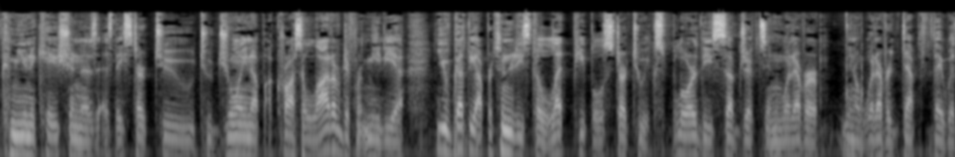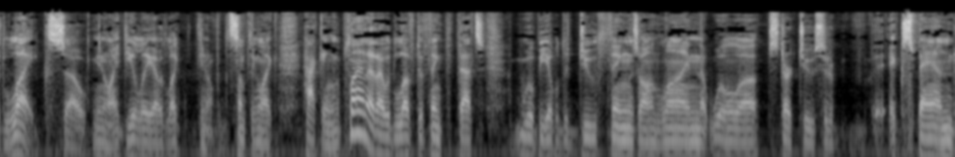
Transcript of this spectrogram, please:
communication as, as they start to, to join up across a lot of different media, you've got the opportunities to let people start to explore these subjects in whatever, you know, whatever depth they would like. So, you know, ideally I would like, you know, something like hacking the planet, I would love to think that that's we'll be able to do things online that will uh, start to sort of expand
